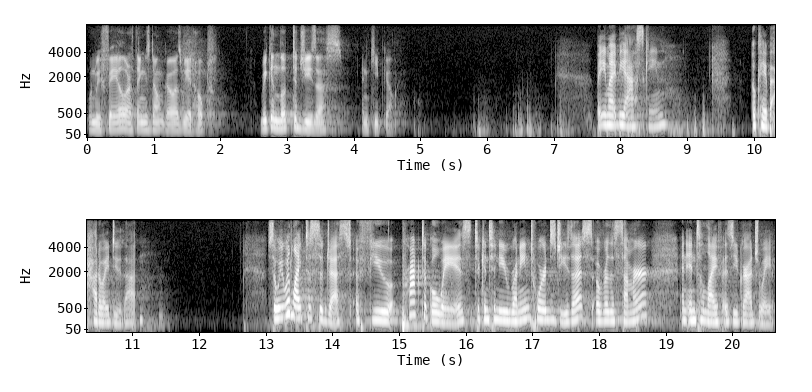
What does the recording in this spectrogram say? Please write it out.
when we fail or things don't go as we had hoped. We can look to Jesus and keep going. But you might be asking, okay, but how do I do that? So, we would like to suggest a few practical ways to continue running towards Jesus over the summer and into life as you graduate.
